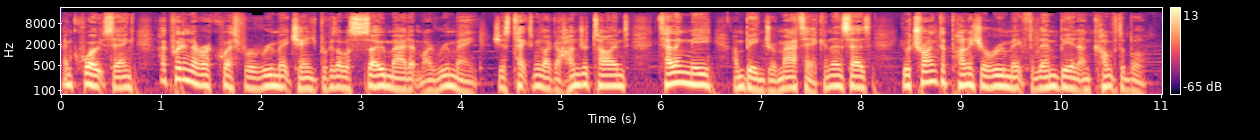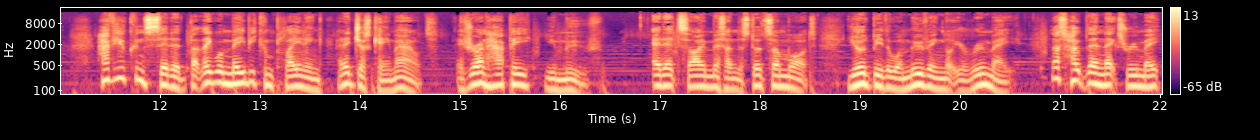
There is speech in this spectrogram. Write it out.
And quote saying, I put in a request for a roommate change because I was so mad at my roommate. She just texts me like a hundred times, telling me I'm being dramatic, and then says, You're trying to punish your roommate for them being uncomfortable. Have you considered that they were maybe complaining and it just came out? If you're unhappy, you move. Edits, I misunderstood somewhat. You'd be the one moving, not your roommate. Let's hope their next roommate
